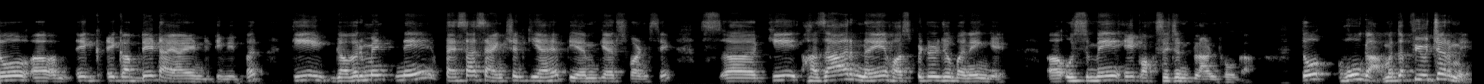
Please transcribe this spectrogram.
तो एक एक अपडेट आया है एनडीटीवी पर कि गवर्नमेंट ने पैसा सैंक्शन किया है पीएम केयर्स फंड से कि हज़ार नए हॉस्पिटल जो बनेंगे उसमें एक ऑक्सीजन प्लांट होगा। तो होगा मतलब फ्यूचर में।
